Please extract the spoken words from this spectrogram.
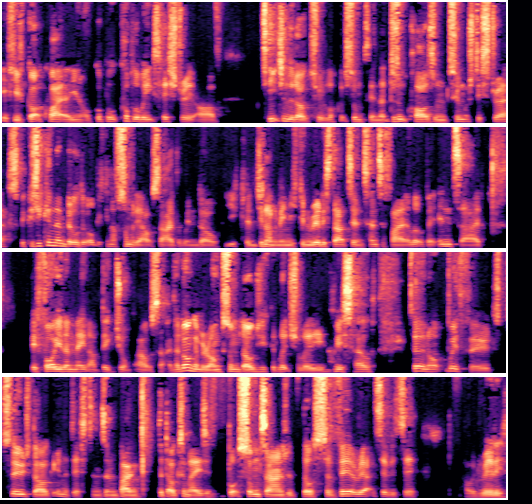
If you've got quite a you know couple couple of weeks history of teaching the dog to look at something that doesn't cause them too much distress, because you can then build it up. You can have somebody outside the window. You can, you know what I mean? You can really start to intensify it a little bit inside before you then make that big jump outside. Now, don't get me wrong, some dogs you could literally, you know, yourself turn up with food, stooge dog in the distance, and bang, the dog's amazing. But sometimes with those severe reactivity, I would really,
